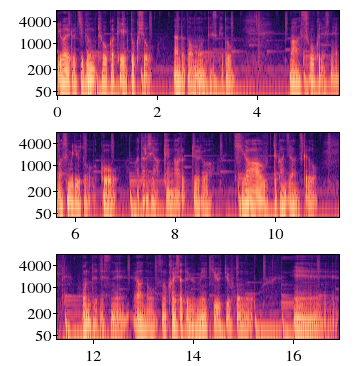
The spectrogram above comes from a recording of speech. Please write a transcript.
いわゆる自分強化系読書なんだと思うんですけどまあすごくですねまあそういう意味で言うとこう新しい発見があるっていうよりは気が合うって感じなんですけど本でですねあのその会社という迷宮という本を、え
